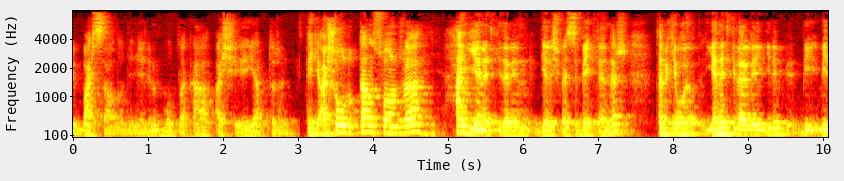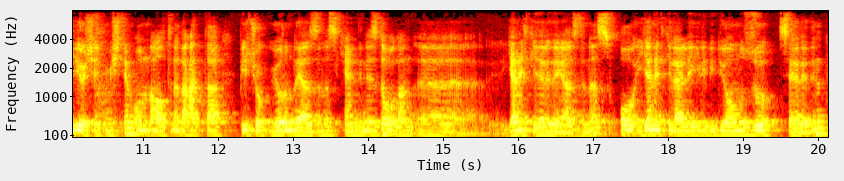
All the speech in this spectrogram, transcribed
bir başsağlığı dileyelim. Mutlaka aşıyı yaptırın. Peki aşı olduktan sonra hangi yan etkilerin gelişmesi beklenir? Tabii ki o yan etkilerle ilgili bir video çekmiştim. Onun altına da hatta birçok yorum da yazdınız. Kendinizde olan e, yan etkileri de yazdınız. O yan etkilerle ilgili videomuzu seyredin.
